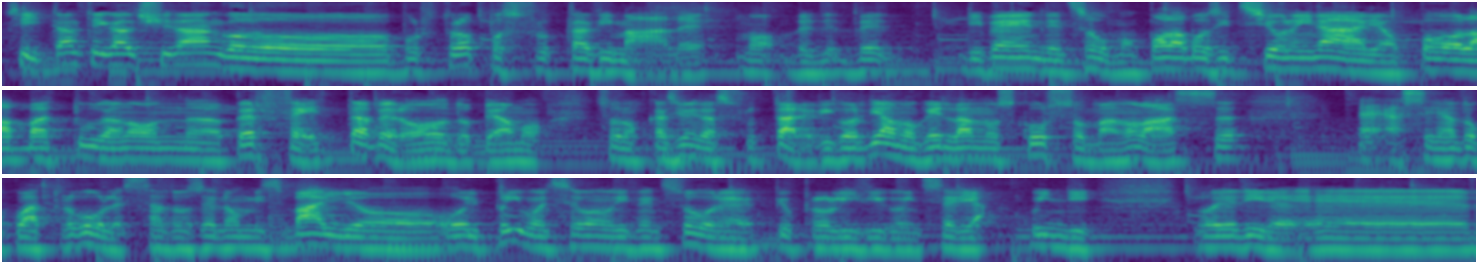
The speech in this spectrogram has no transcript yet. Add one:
sì, tanti calci d'angolo purtroppo sfruttati male. Mo, ve, ve, dipende, insomma, un po' la posizione in aria, un po' la battuta non perfetta, però dobbiamo, sono occasioni da sfruttare. Ricordiamo che l'anno scorso Manolas eh, ha segnato 4 gol, è stato, se non mi sbaglio, o il primo o il secondo difensore più prolifico in Serie A. Quindi, voglio dire, eh,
